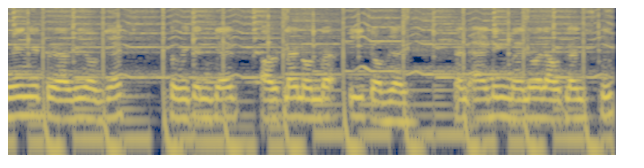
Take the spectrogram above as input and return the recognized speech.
doing it to every object so we can get outline on the each object and adding manual outlines too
